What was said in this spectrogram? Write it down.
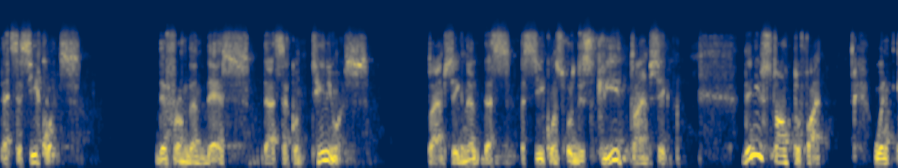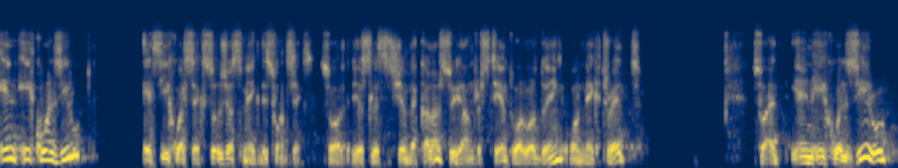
that's the sequence different than this that's a continuous time signal that's a sequence or discrete time signal then you start to find when n equals zero it's equal six. So just make this one six. So just let's shift the color so you understand what we're doing. We'll make it red. So at n equals zero,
